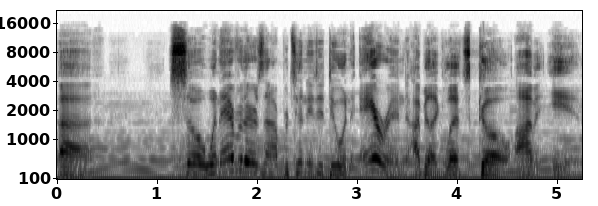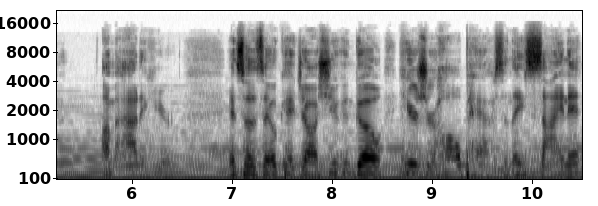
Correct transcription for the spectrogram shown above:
Uh, so whenever there's an opportunity to do an errand, I'd be like, let's go. I'm in. I'm out of here. And so they say, okay, Josh, you can go. Here's your hall pass. And they sign it,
